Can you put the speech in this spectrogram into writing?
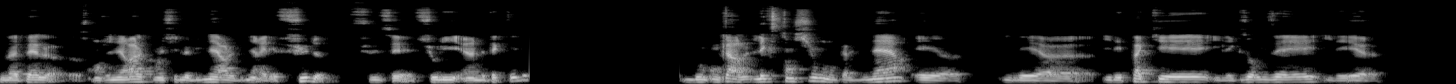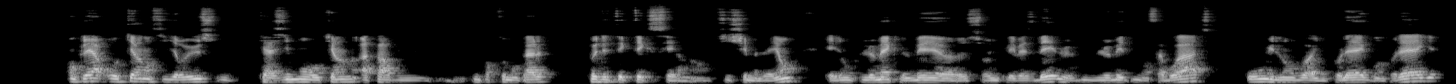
on appelle, en général, quand on utilise le binaire, le binaire il est FUD. FUD c'est fully undetected. Donc, en clair, l'extension, donc, le binaire, et euh, il est, euh, il est paqué, il est xorisé, il est, euh, en clair, aucun antivirus, ou quasiment aucun, à part du, comportemental, peut détecter que c'est un fichier malveillant. Et donc, le mec le met sur une clé USB, le, le met dans sa boîte, ou il l'envoie à une collègue ou un collègue,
